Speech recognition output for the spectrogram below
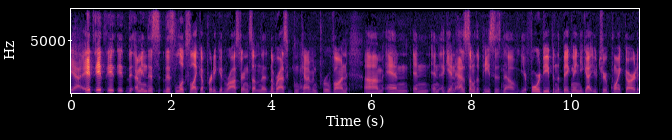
Yeah, it, it, it, it I mean this this looks like a pretty good roster and something that Nebraska can kind of improve on. Um, and and and again has some of the pieces now. You're four deep in the big man. You got your true point guard.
